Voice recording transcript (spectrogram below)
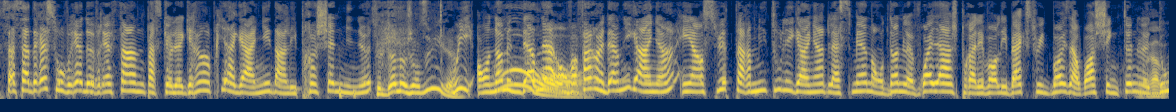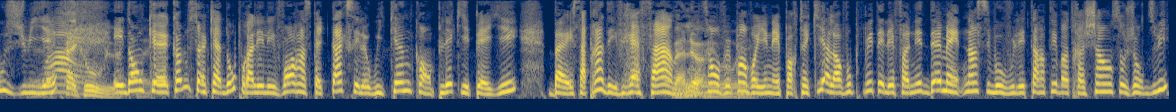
Ça s'adresse aux vrais de vrais fans parce que le Grand Prix a gagné dans les prochaines minutes. Tu le donnes aujourd'hui, là? Oui, on nomme une Oh! dernière. On va faire un dernier gagnant et ensuite, parmi tous les gagnants de la semaine, on donne le voyage pour aller voir les Backstreet Boys à Washington le Bravo. 12 juillet. Très cool. Et donc, euh, comme c'est un cadeau pour aller les voir en spectacle, c'est le week-end complet qui est payé. Ben, ça prend des vrais fans. Ben là, Tu sais, on oui, veut pas oui. envoyer n'importe qui. Alors, vous pouvez téléphoner dès maintenant si vous voulez tenter votre chance aujourd'hui.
